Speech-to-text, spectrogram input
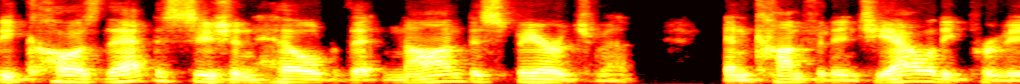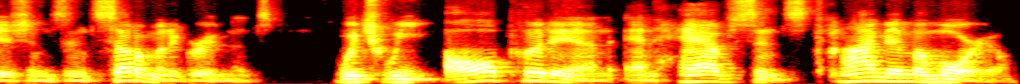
because that decision held that non disparagement and confidentiality provisions in settlement agreements, which we all put in and have since time immemorial,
